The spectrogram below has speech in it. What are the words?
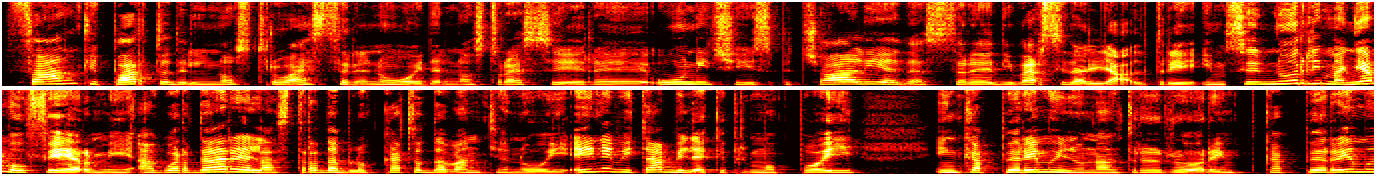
fa anche parte del nostro essere noi, del nostro essere unici, speciali ed essere diversi dagli altri. Se non rimaniamo fermi a guardare la strada bloccata davanti a noi, è inevitabile che prima o poi incapperemo in un altro errore, incapperemo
